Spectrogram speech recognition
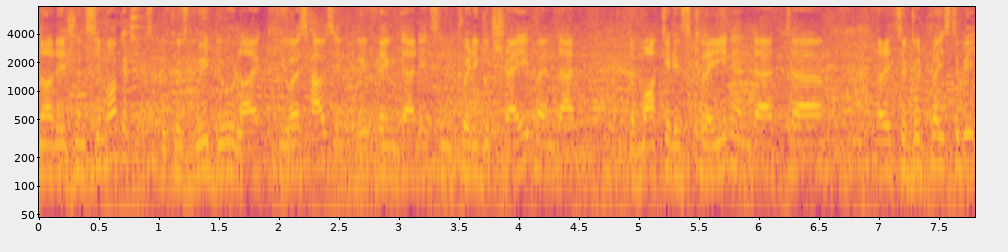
non-agency mortgages because we do like U.S. housing. We think that it's in pretty good shape and that the market is clean and that, uh, that it's a good place to be.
